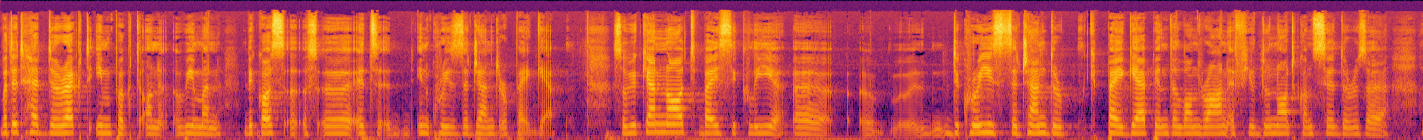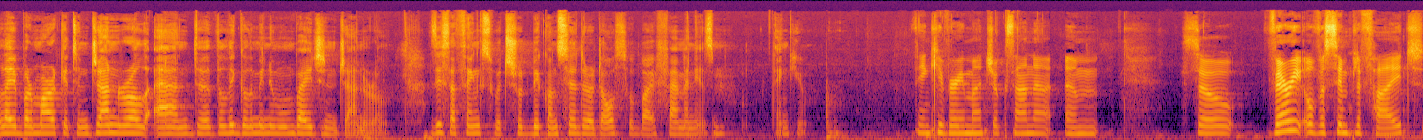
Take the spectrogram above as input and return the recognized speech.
but it had direct impact on women because uh, uh, it increased the gender pay gap. So you cannot basically uh, decrease the gender pay gap in the long run if you do not consider the labor market in general and uh, the legal minimum wage in general. These are things which should be considered also by feminism. Thank you. Thank you very much, Oksana. Um, so, very oversimplified,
